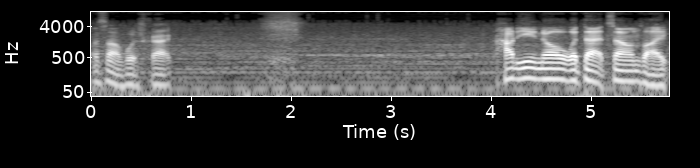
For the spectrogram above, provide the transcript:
That's not a voice crack. How do you know what that sounds like?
